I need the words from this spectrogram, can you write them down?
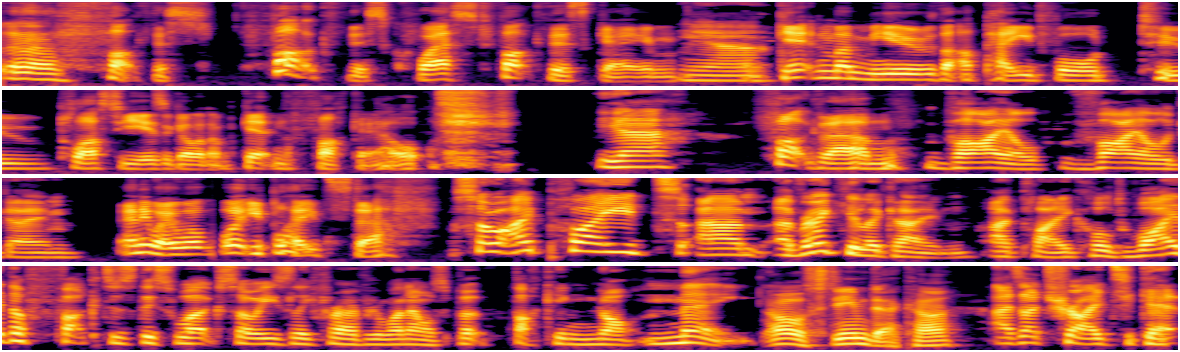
Uh, fuck this. Fuck this quest. Fuck this game. Yeah. I'm getting my Mew that I paid for two plus years ago and I'm getting the fuck out. Yeah. fuck them. Vile, vile game. Anyway, what, what you played, Steph? So I played um, a regular game I play called Why the Fuck Does This Work So Easily for Everyone Else But Fucking Not Me? Oh, Steam Deck, huh? As I tried to get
